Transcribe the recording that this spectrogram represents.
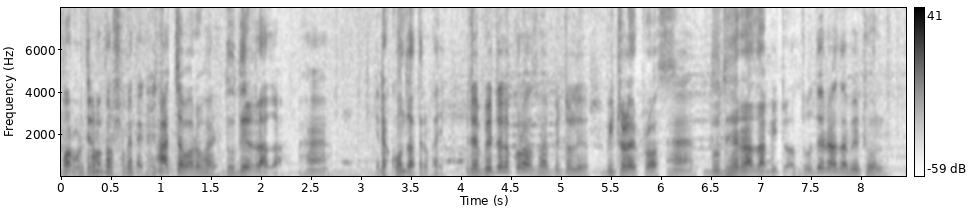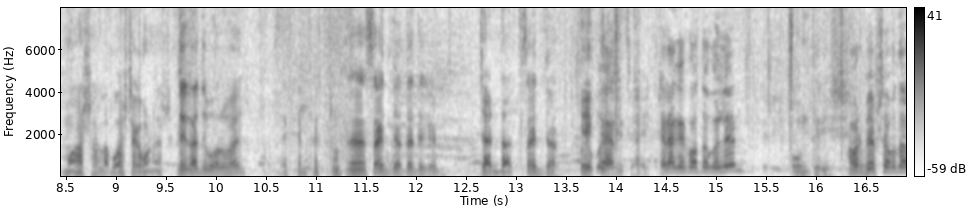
পরবর্তী আমার দর্শকে দেখাই। আচ্ছা বড় ভাই। দুধের রাজা। হ্যাঁ। এটা কোন জাতের ভাই? এটা বিটলের ক্রস ভাই বিটলের। বিটলের ক্রস? হ্যাঁ। দুধের রাজা বিটল। দুধের রাজা বিটল। মাশাল্লাহ বয়সটা কেমন এর? দেখা দি বড় ভাই। দেখেন তো একটু। হ্যাঁ সাইড দাঁত দেখেন। চার দাঁত। সাইড দাঁত। এক ইঞ্চি height। এর আগে কত বললেন উনত্রিশ। আমার ব্যবসা কথা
